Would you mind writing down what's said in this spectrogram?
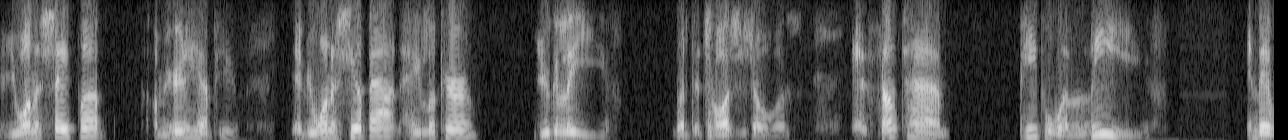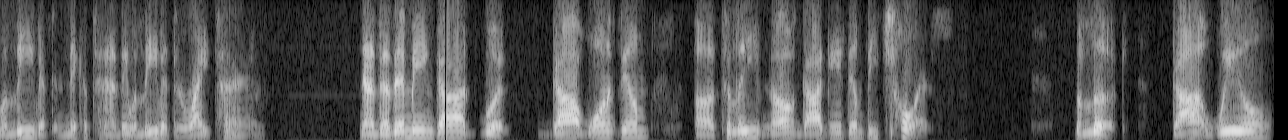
if you want to shape up, I'm here to help you. If you want to ship out, hey, look here, you can leave, but the choice is yours. And sometimes people will leave, and they will leave at the nick of time. They will leave at the right time. Now, does that mean God what? God wanted them uh, to leave? No, God gave them the choice. But look, God will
